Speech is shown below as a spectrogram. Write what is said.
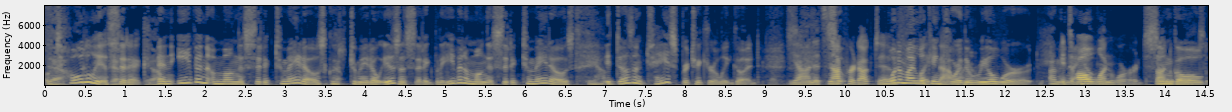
Oh, yeah. Totally acidic. yeah. And even among acidic tomatoes, because tomato is acidic, but mm-hmm. even among acidic tomatoes, it doesn't taste particularly good. Yeah, and it's not So productive. What am I looking that for? The real word. I mean, It's I all one word. Sun gold.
